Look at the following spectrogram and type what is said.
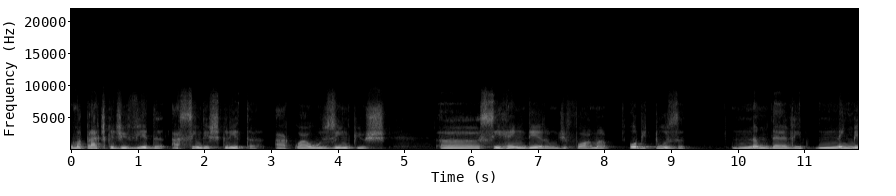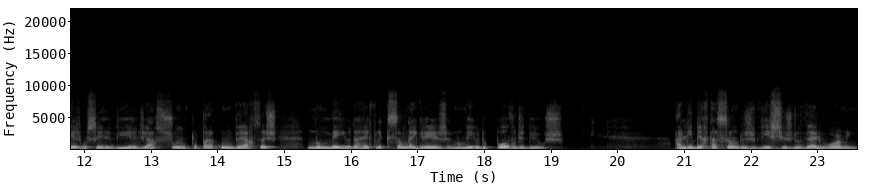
Uma prática de vida assim descrita, a qual os ímpios uh, se renderam de forma obtusa, não deve nem mesmo servir de assunto para conversas no meio da reflexão da igreja, no meio do povo de Deus. A libertação dos vícios do velho homem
